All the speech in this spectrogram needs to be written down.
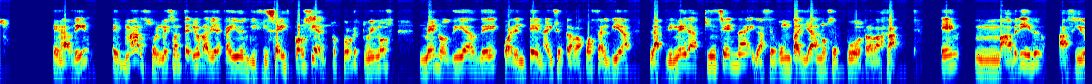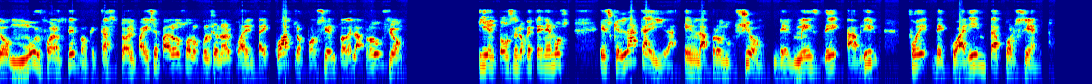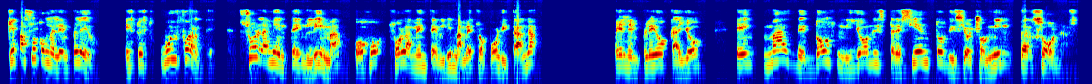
En abril en marzo, el mes anterior, había caído en 16%, porque tuvimos menos días de cuarentena. Ahí se trabajó hasta el día, la primera quincena y la segunda ya no se pudo trabajar. En abril ha sido muy fuerte porque casi todo el país se paró, solo funcionó el 44% de la producción. Y entonces lo que tenemos es que la caída en la producción del mes de abril fue de 40%. ¿Qué pasó con el empleo? Esto es muy fuerte. Solamente en Lima, ojo, solamente en Lima metropolitana, el empleo cayó en más de 2.318.000 personas.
